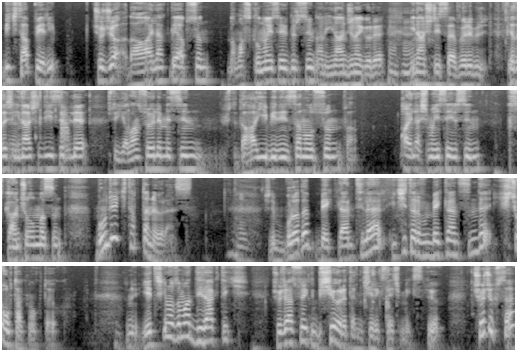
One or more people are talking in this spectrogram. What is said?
bir kitap vereyim. Çocuğa daha ahlaklı yapsın, namaz kılmayı sevdirsin hani inancına göre hı hı. inançlıysa böyle bir ya da işte inançlı değilse bile işte yalan söylemesin işte daha iyi bir insan olsun falan paylaşmayı sevsin kıskanç olmasın. Bunu diyor kitaptan öğrensin. Evet. Şimdi burada beklentiler iki tarafın beklentisinde hiç ortak nokta yok. Şimdi yetişkin o zaman didaktik çocuğa sürekli bir şey öğreten içerik seçmek istiyor. Çocuksa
